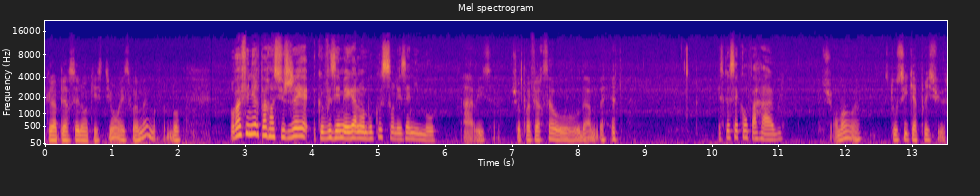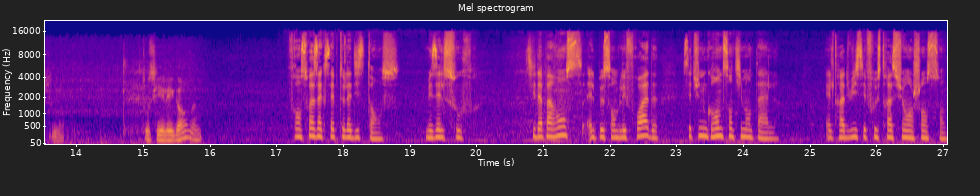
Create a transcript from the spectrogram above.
que la personne en question et soi-même. Enfin, bon. On va finir par un sujet que vous aimez également beaucoup, ce sont les animaux. Ah oui, ça- je préfère ça aux, aux dames. Est-ce que c'est comparable? Sûrement, ouais. C'est aussi capricieux souvent. Aussi élégant même. Françoise accepte la distance, mais elle souffre. Si d'apparence elle peut sembler froide, c'est une grande sentimentale. Elle traduit ses frustrations en chansons.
